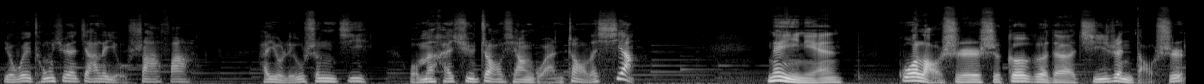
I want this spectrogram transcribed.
有位同学家里有沙发，还有留声机，我们还去照相馆照了相。那一年，郭老师是哥哥的继任导师。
